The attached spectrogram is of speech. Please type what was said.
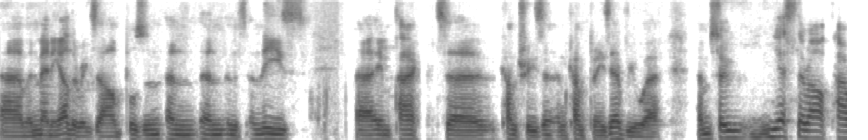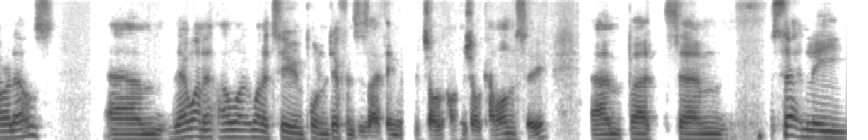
um, and many other examples, and and and, and these. Uh, impact uh, countries and, companies everywhere. Um, so yes, there are parallels. Um, there are one, one or two important differences, I think, which I'll, which I'll come on to. Um, but um, certainly,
